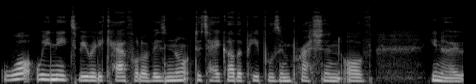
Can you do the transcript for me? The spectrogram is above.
what we need to be really careful of is not to take other people's impression of you know,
